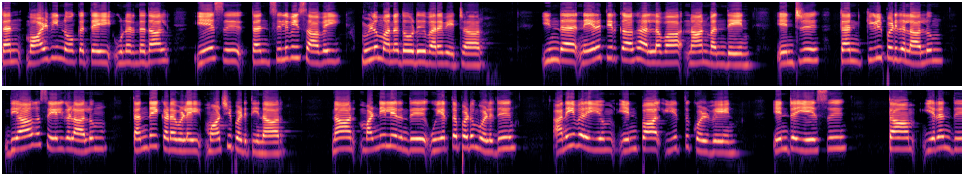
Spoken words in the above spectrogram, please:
தன் வாழ்வின் நோக்கத்தை உணர்ந்ததால் இயேசு தன் சிலுவை சாவை முழு மனதோடு வரவேற்றார். இந்த நேரத்திற்காக அல்லவா நான் வந்தேன் என்று தன் கீழ்ப்படிதலாலும் தியாக செயல்களாலும் தந்தை கடவுளை மாட்சிப்படுத்தினார். நான் மண்ணிலிருந்து உயர்த்தப்படும் பொழுது அனைவரையும் என்பால் ஈர்த்து கொள்வேன் என்ற இயேசு தாம் இறந்து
